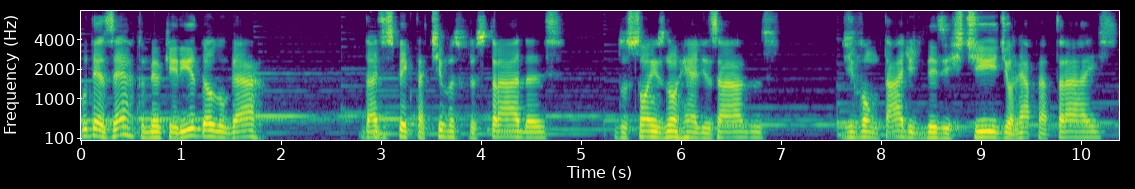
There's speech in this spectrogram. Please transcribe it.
O deserto, meu querido, é o lugar das expectativas frustradas, dos sonhos não realizados, de vontade de desistir, de olhar para trás.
